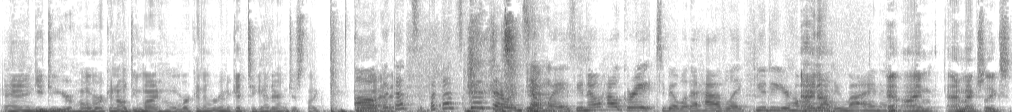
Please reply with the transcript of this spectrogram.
and you do your homework, and I'll do my homework, and then we're gonna get together and just like go oh, at but it. that's but that's good though in yeah. some ways. You know how great to be able to have like you do your homework, I'll do mine. And... and I'm I'm actually ex-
